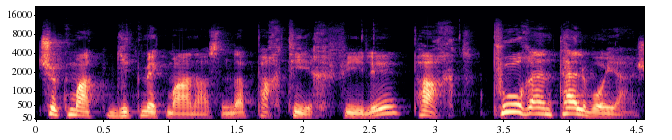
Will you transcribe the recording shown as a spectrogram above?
Çıkmak, gitmek manasında partir fiili part. Pour un tel voyage.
